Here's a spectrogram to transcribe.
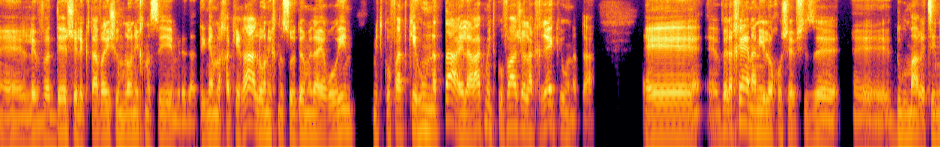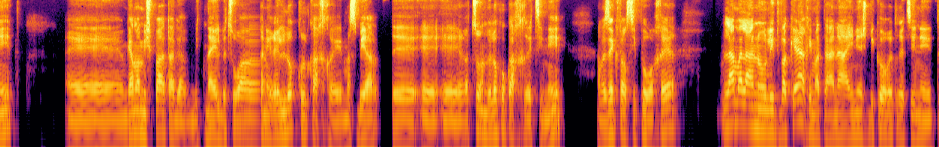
אה, לוודא שלכתב האישום לא נכנסים, ולדעתי גם לחקירה לא נכנסו יותר מדי אירועים מתקופת כהונתה, אלא רק מתקופה של אחרי כהונתה. ולכן אני לא חושב שזה דוגמה רצינית. גם המשפט אגב מתנהל בצורה כנראה לא כל כך משביעת רצון ולא כל כך רצינית, אבל זה כבר סיפור אחר. למה לנו להתווכח עם הטענה אם יש ביקורת רצינית?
